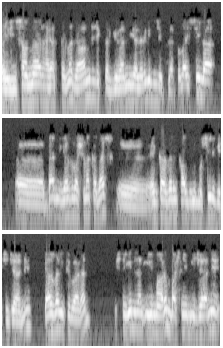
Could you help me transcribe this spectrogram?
E, insanlar hayatlarına devam edecekler. Güvenli yerlere gidecekler. Dolayısıyla e, ben yaz başına kadar e, enkazların kaldırılmasıyla geçeceğini, yazdan itibaren işte yeniden imarın başlayabileceğini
